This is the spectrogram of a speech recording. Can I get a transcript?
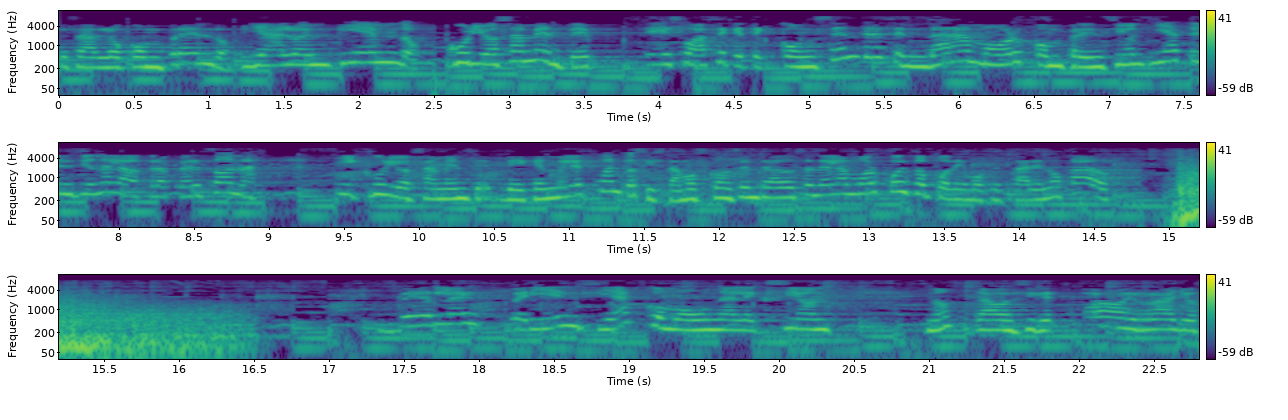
o sea, lo comprendo, ya lo entiendo. Curiosamente, eso hace que te concentres en dar amor, comprensión y atención a la otra persona. Y curiosamente, déjenme les cuento, si estamos concentrados en el amor, pues no podemos estar enojados. Ver la experiencia como una lección, ¿no? Ya sigue, ay rayos,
